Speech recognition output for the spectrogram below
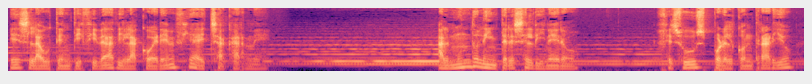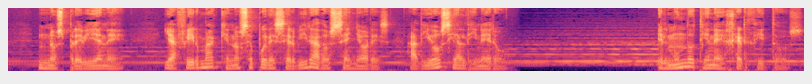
es la autenticidad y la coherencia hecha carne. Al mundo le interesa el dinero. Jesús, por el contrario, nos previene y afirma que no se puede servir a dos señores, a Dios y al dinero. El mundo tiene ejércitos.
